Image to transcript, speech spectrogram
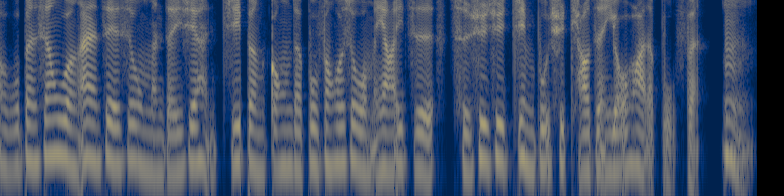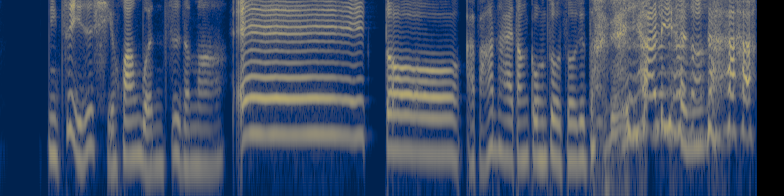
哦，我本身文案，这也是我们的一些很基本功的部分，或是我们要一直持续去进步、去调整、优化的部分。嗯，你自己是喜欢文字的吗？诶、欸，都啊，把它拿来当工作之后，就特别压力很大。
